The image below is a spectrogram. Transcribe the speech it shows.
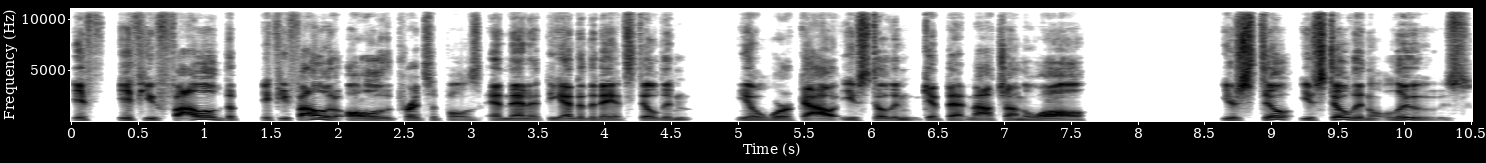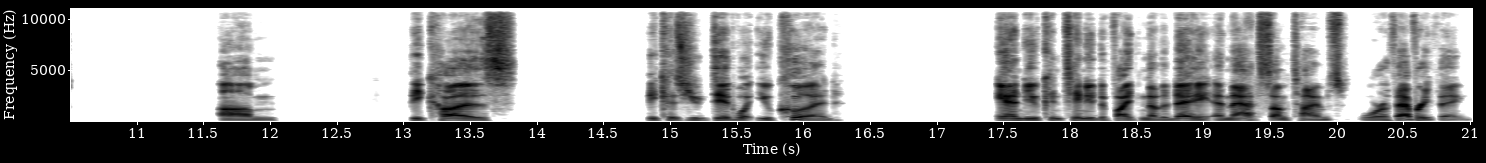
if if you followed the if you followed all of the principles and then at the end of the day it still didn't you know work out, you still didn't get that notch on the wall, you're still you still didn't lose. Um because because you did what you could and you continue to fight another day and that's sometimes worth everything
